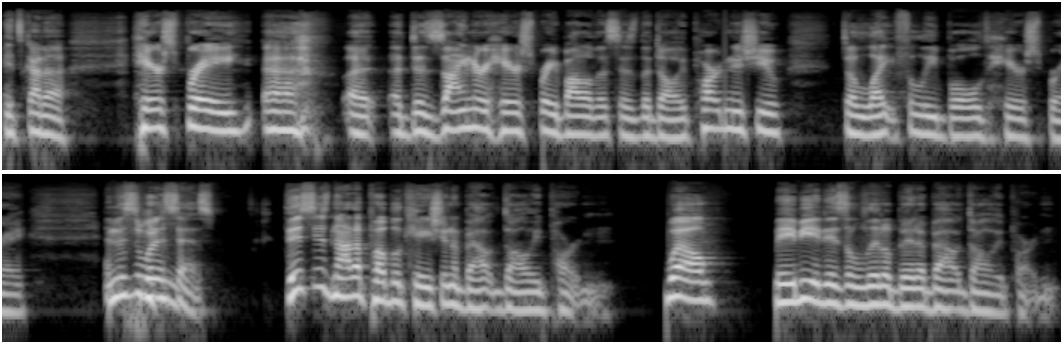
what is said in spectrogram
It's got a hairspray, uh, a, a designer hairspray bottle that says the Dolly Parton issue, delightfully bold hairspray. And this is what it says. This is not a publication about Dolly Parton. Well, maybe it is a little bit about Dolly Parton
